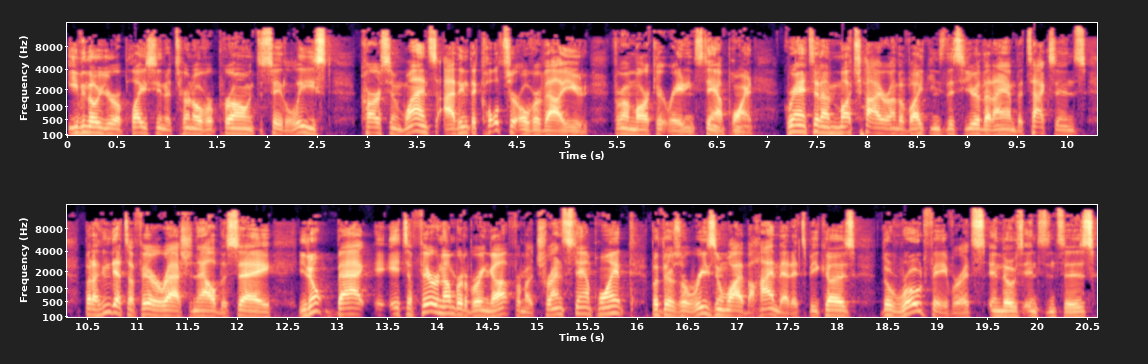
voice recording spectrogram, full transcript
even though you're replacing a turnover prone, to say the least, Carson Wentz, I think the Colts are overvalued from a market rating standpoint. Granted, I'm much higher on the Vikings this year than I am the Texans, but I think that's a fair rationale to say you don't back. It's a fair number to bring up from a trend standpoint, but there's a reason why behind that. It's because the road favorites in those instances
